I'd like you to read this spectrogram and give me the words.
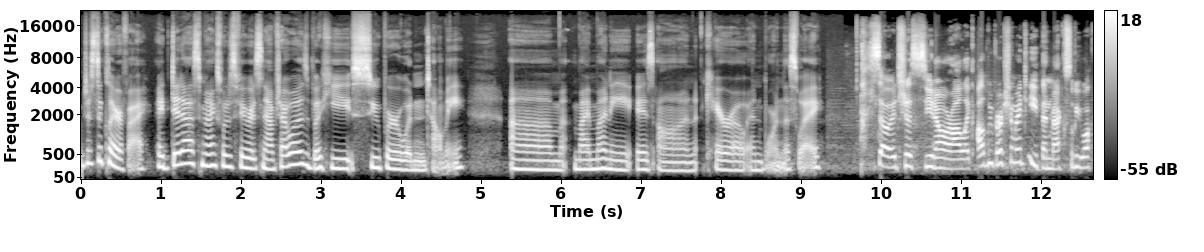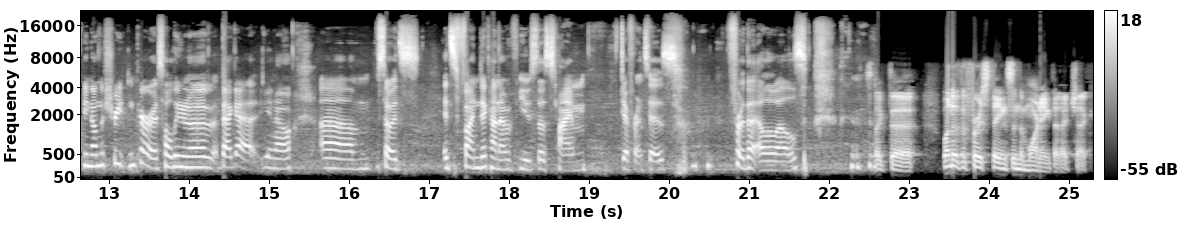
just to clarify, I did ask Max what his favorite Snapchat was, but he super wouldn't tell me. Um, my money is on Caro and Born This Way. So it's just, you know, we're all like, I'll be brushing my teeth, and Max will be walking down the street in Paris holding a baguette, you know. Um, so it's it's fun to kind of use those time differences for the LOLs. it's like the one of the first things in the morning that I check.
